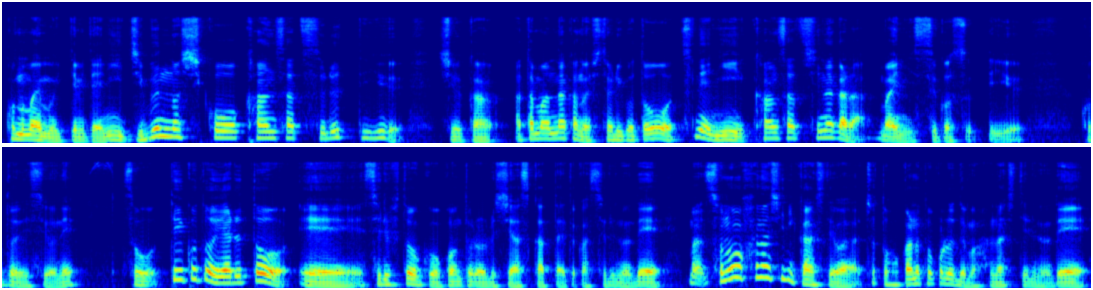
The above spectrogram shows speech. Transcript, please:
この前も言ったみたいに自分の思考を観察するっていう習慣頭の中の独り言を常に観察しながら毎日過ごすっていうことですよね。そうっていうことをやると、えー、セルフトークをコントロールしやすかったりとかするので、まあ、その話に関してはちょっと他のところでも話してるので、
